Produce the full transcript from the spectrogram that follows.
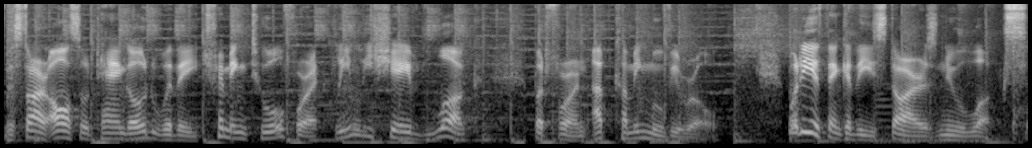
The star also tangoed with a trimming tool for a cleanly shaved look, but for an upcoming movie role. What do you think of these stars' new looks?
